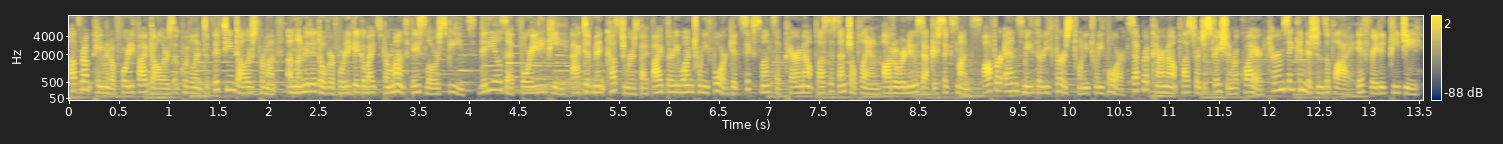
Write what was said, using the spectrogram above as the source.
Upfront payment of $45 equivalent to $15 per month. Unlimited over 40 gigabytes per month. Face lower speeds. Videos at 480p. Active Mint customers by 531.24 get six months of Paramount Plus Essential Plan. Auto renews after six months. Offer ends May 31st, 2024. Separate Paramount Plus registration required. Terms and conditions apply if rated PG.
